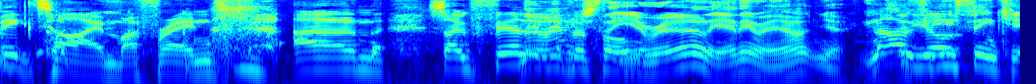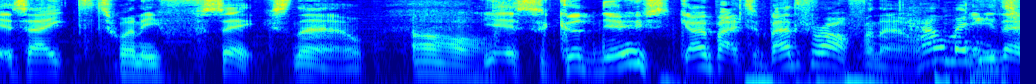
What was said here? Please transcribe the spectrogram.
big time, my friend. Um, so Phil No, in actually, you're early anyway, aren't you? 'Cause No, if you're- you think it's eight twenty-six now, Oh. yeah, it's good news. Go back to bed for half an hour. How many You don't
